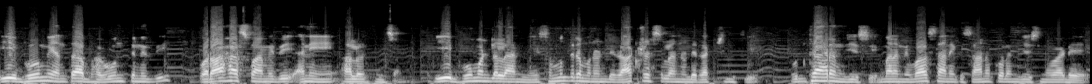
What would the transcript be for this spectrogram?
ఈ భూమి అంతా భగవంతునిది వరాహస్వామిది అని ఆలోచించాం. ఈ భూమండలాన్ని సముద్రం నుండి రాక్షసుల నుండి రక్షించి ఉద్ధారం చేసి మన నివాసానికి సానుకూలం చేసిన వాడే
